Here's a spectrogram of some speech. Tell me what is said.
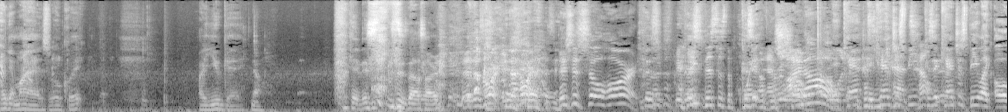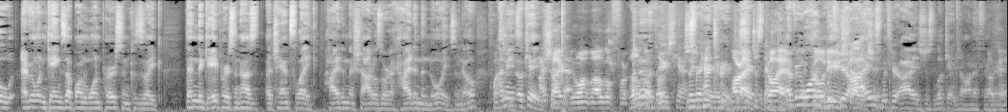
Look at my eyes real quick. Are you gay? No. Okay, this this is that was hard. It doesn't work. It doesn't work. This is so hard. I think this is the point of the show. I know. It can't. It can't just can't be because it can't just be like oh everyone gangs up on one person because like then the gay person has a chance to like hide in the shadows or like hide in the noise. You know. I mean, okay. Should I, you want, I'll go for. No, I'll no, go no, don't, first. just No, you right can't here, turn. here, All right, here. just go ahead. Everyone Go do with your your strategy. eyes, with your eyes, just look at Jonathan. Okay.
